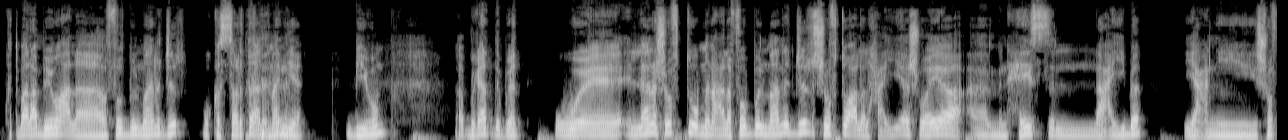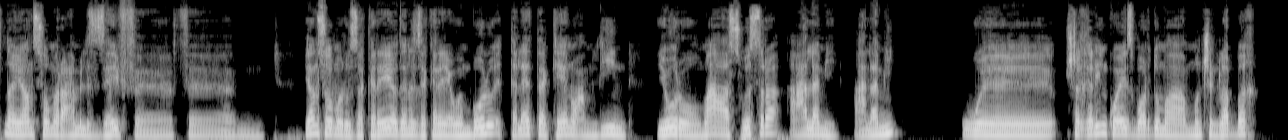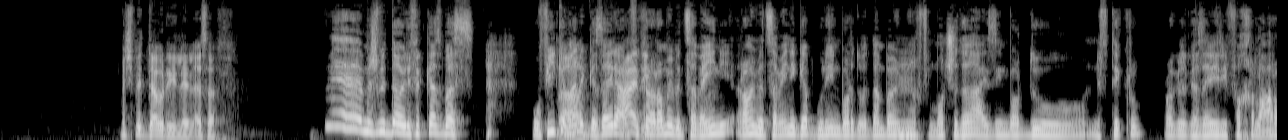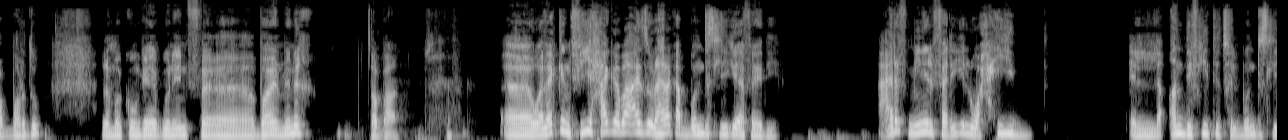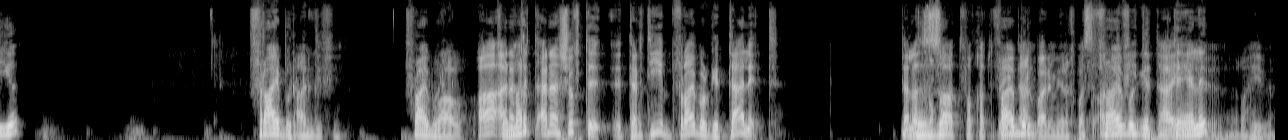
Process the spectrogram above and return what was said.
كنت بلعب بيهم على Football Manager وكسرت ألمانيا بيهم. بجد بجد. واللي أنا شفته من على Football Manager شفته على الحقيقة شوية آه، من حيث اللعيبة. يعني شفنا يان سومر عامل إزاي في في يان سومر وزكريا ودينيس زكريا. ومبولو الثلاثه كانوا عاملين يورو مع سويسرا عالمي عالمي. وشغالين كويس برضو مع مونشن جلابخ مش بالدوري للأسف. إيه، مش بالدوري في الكاس بس. وفي كمان آه، الجزائري على. فكرة رامي بن سبعيني رامي بن سبعيني جاب جولين برضو قدام بايرن. ميونخ في الماتش ده عايزين برضو نفتكره. راجل جزائري فخر العرب برضو لما يكون جايب جولين في بايرن ميونخ. طبعا. آه ولكن في حاجة بقى عايز أقولها لك على البوندس ليجا يا فادي. عارف مين الفريق الوحيد اللي undefeated في البوندس ليجا فرايبورغ. عندي في فرايبورغ. واو. آه أنا كنت أنا شفت الترتيب. فرايبورغ الثالث ثلاث. نقاط فقط بعيد عن بايرن ميونخ بس الثالث. رهيبة.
